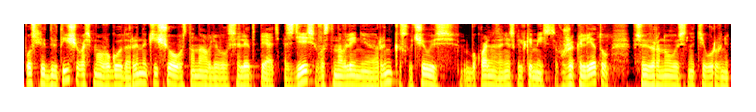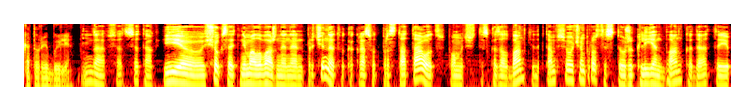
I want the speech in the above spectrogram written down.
После 2008 года рынок еще восстанавливался лет 5. Здесь восстановление рынка случилось буквально за несколько месяцев. Уже к лету все вернулось на те уровни, которые были. Да, все, все так. И э, еще, кстати, немаловажная, наверное, причина, это как раз вот простота, вот с помощью, ты сказал, банки, там все очень просто. Если ты уже клиент банка, да, ты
